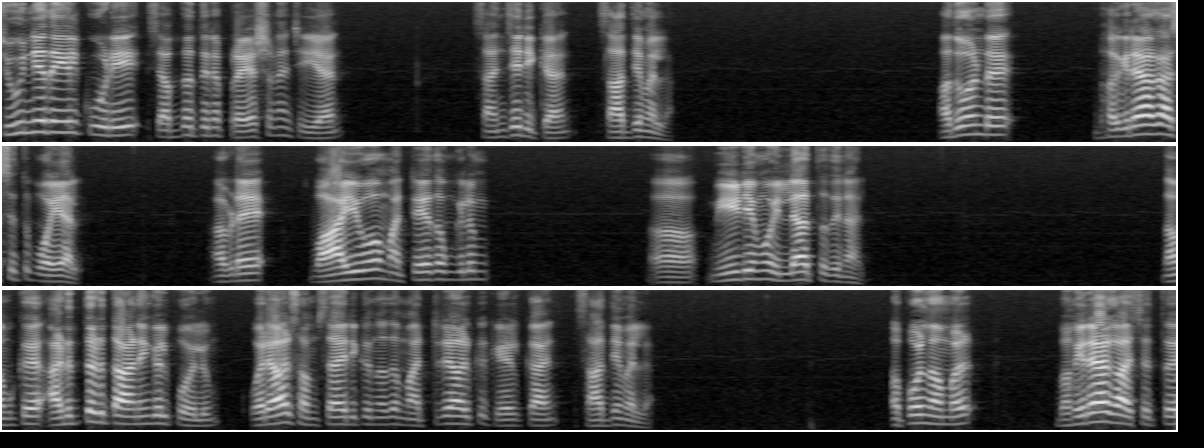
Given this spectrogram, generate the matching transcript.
ശൂന്യതയിൽ കൂടി ശബ്ദത്തിന് പ്രേഷണം ചെയ്യാൻ സഞ്ചരിക്കാൻ സാധ്യമല്ല. അതുകൊണ്ട് ബഹിരാകാശത്ത് പോയാൽ അവിടെ വായുവോ മറ്റേതെങ്കിലും മീഡിയമോ ഇല്ലാത്തതിനാൽ നമുക്ക് അടുത്തടുത്താണെങ്കിൽ പോലും ഒരാൾ സംസാരിക്കുന്നത് മറ്റൊരാൾക്ക് കേൾക്കാൻ സാധ്യമല്ല. അപ്പോൾ നമ്മൾ ബഹിരാകാശത്ത്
